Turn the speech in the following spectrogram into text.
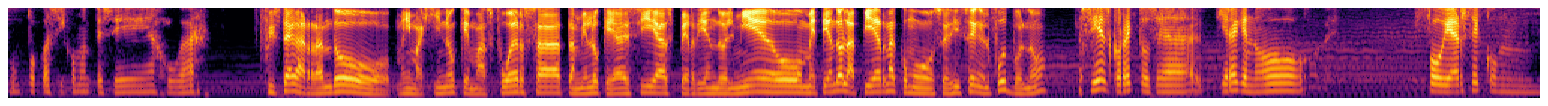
un poco así como empecé a jugar fuiste agarrando, me imagino que más fuerza, también lo que ya decías, perdiendo el miedo, metiendo la pierna como se dice en el fútbol, ¿no? Sí, es correcto, o sea, quiera que no foguearse con,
